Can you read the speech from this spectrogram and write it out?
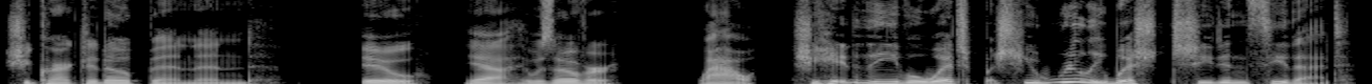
she cracked it open and. Ew, yeah, it was over. Wow, she hated the evil witch, but she really wished she didn't see that.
